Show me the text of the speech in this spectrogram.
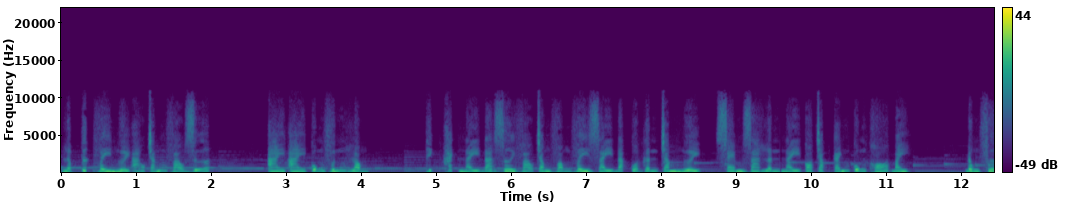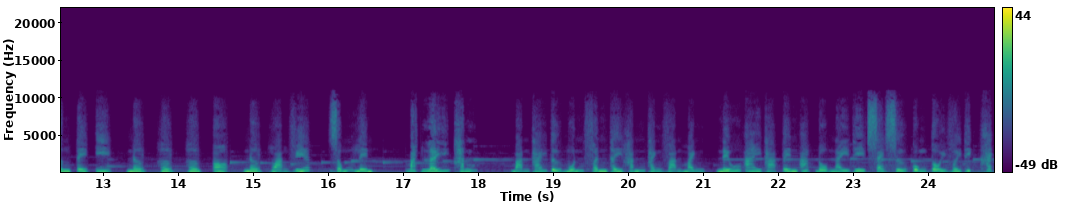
Lập tức vây người áo trắng vào giữa. Ai ai cũng vững lòng thích khách này đã rơi vào trong vòng vây dày đặc của gần trăm người, xem ra lần này có chắp cánh cũng khó bay. Đông phương tê y, nơ, hơ, hơ, o, nơ, hoảng vía, giống lên, bắt lấy hắn. Bản thái tử muốn phân thây hắn thành vạn mảnh, nếu ai thả tên ác đồ này thì sẽ xử cùng tội với thích khách.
